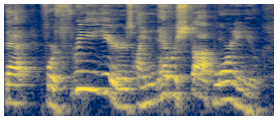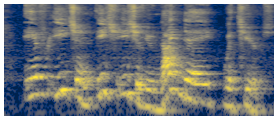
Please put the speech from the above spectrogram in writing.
that for three years I never stopped warning you. Every, each and each each of you, night and day, with tears.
